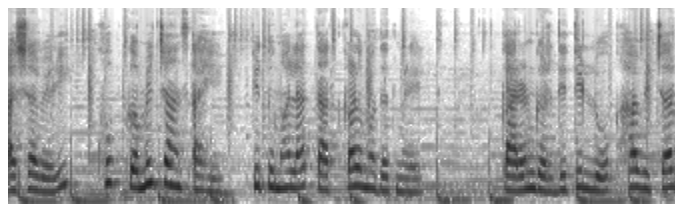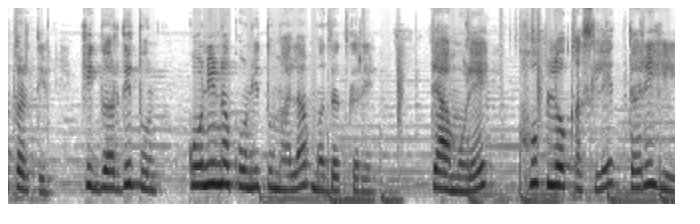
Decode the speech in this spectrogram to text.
अशा वेळी खूप कमी चान्स आहे की तुम्हाला तात्काळ मदत मिळेल. कारण गर्दीतील लोक हा विचार करतील की गर्दीतून कोणी ना कोणी तुम्हाला मदत करेल. त्यामुळे खूप लोक असले तरीही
